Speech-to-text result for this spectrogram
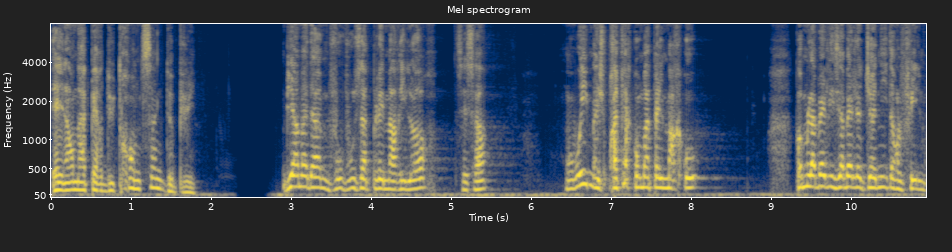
Elle en a perdu 35 depuis. Bien, madame, vous vous appelez Marie-Laure, c'est ça? Oui, mais je préfère qu'on m'appelle Marco. Comme la belle Isabelle Johnny dans le film.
